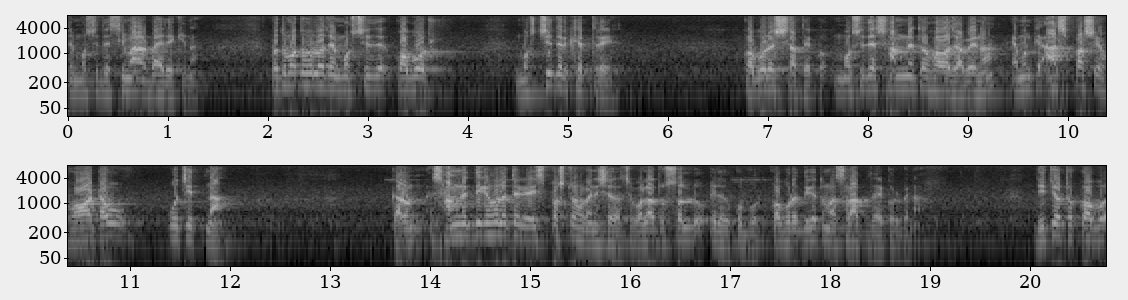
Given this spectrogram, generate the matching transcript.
যে মসজিদের সীমানার বাইরে কিনা। প্রথমত হলো যে মসজিদের কবর, মসজিদের ক্ষেত্রে কবরের সাথে মসজিদের সামনে তো হওয়া যাবে না, এমনকি আশপাশে হওয়াটাও উচিত না। কারণ সামনের দিকে হলে তো এটা হবে, নিষেধ আছে। বলা তো সল্লু ইলাল কবর, কবরের দিকে তোমরা সালাদ আদায় করবে না। দ্বিতীয়ত কবর,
